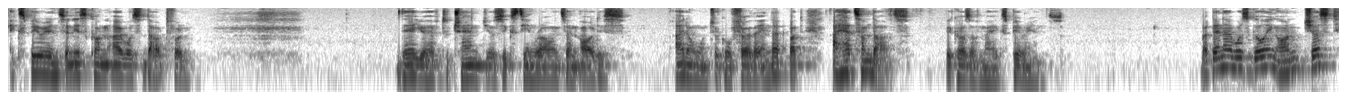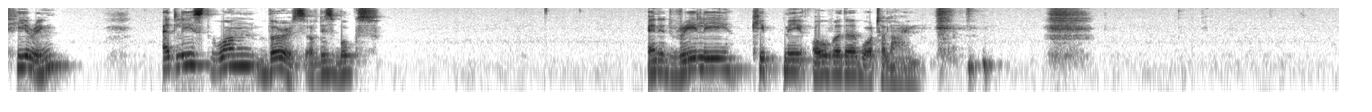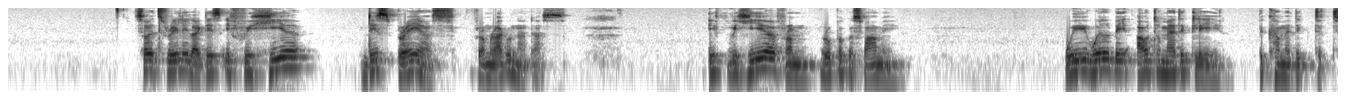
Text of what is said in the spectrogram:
experience in ISKCON, I was doubtful. There you have to chant your 16 rounds and all this. I don't want to go further in that, but I had some doubts because of my experience. But then I was going on just hearing at least one verse of these books and it really kept me over the waterline. so it's really like this if we hear these prayers from Raghunath Das, if we hear from Rupa Goswami, we will be automatically become addicted.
